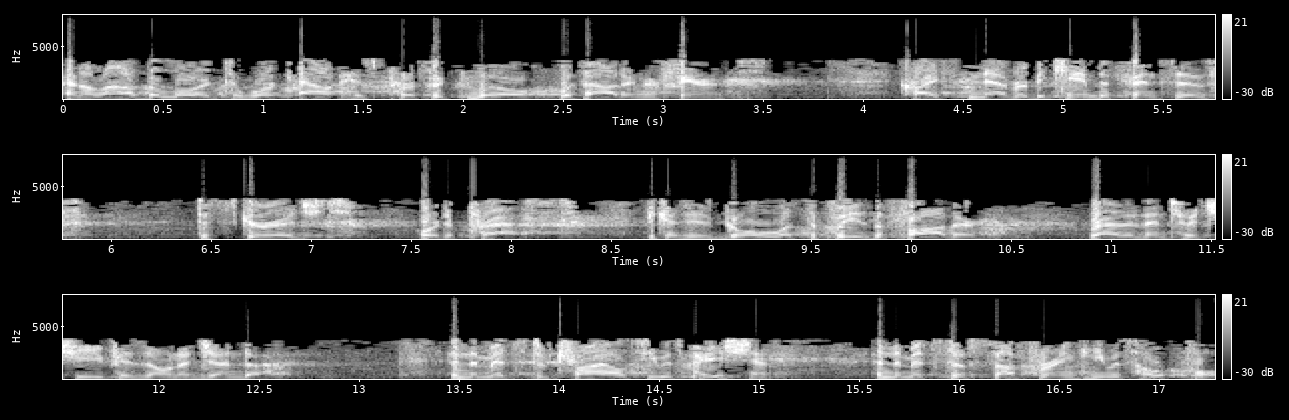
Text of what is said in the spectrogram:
and allowed the Lord to work out his perfect will without interference. Christ never became defensive, discouraged, or depressed because his goal was to please the Father rather than to achieve his own agenda. In the midst of trials, he was patient. In the midst of suffering, he was hopeful.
